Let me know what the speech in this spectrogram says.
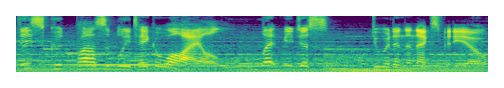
this could possibly take a while. Let me just do it in the next video.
